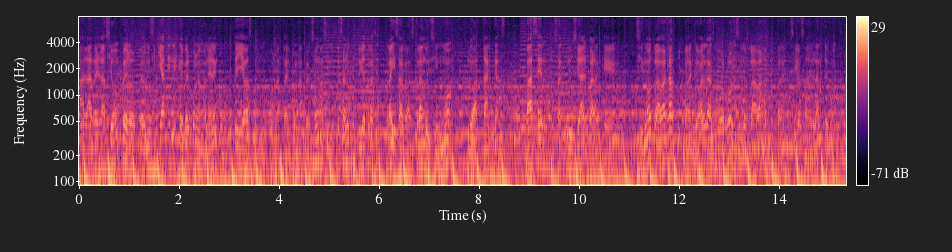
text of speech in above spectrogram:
a la relación, pero, pero ni siquiera tiene que ver con la manera en cómo tú te llevas con, con, la, con la persona, sino que es algo que tú ya traes, traes arrastrando y si no lo atacas, va a ser o sea, crucial para que, si no lo trabajas, pues para que valgas gorro y si lo trabajas, pues para que sigas adelante, ¿no?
